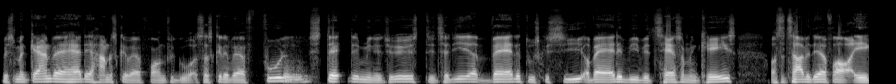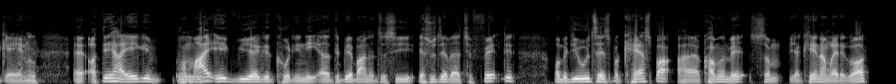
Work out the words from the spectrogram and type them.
Hvis man gerne vil have det, ham der skal være frontfigur, så skal det være fuldstændig minutiøst, detaljeret, hvad er det, du skal sige, og hvad er det, vi vil tage som en case, og så tager vi derfra og ikke andet. Øh, og det har ikke, på mm. mig ikke virket koordineret, det bliver bare nødt til at sige. Jeg synes, det har været tilfældigt, og med de udtalelser på Kasper har jeg kommet med, som jeg kender ham rigtig godt,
